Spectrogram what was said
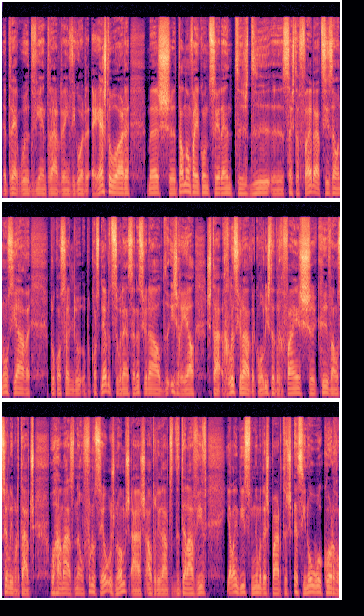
A trégua devia entrar em vigor a esta hora, mas tal não vai acontecer antes de eh, sexta-feira. A decisão anunciada pelo Conselho Conselho, o Conselheiro de Segurança Nacional de Israel está relacionada com a lista de reféns que vão ser libertados. O Hamas não forneceu os nomes às autoridades de Tel Aviv e, além disso, nenhuma das partes assinou o acordo.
